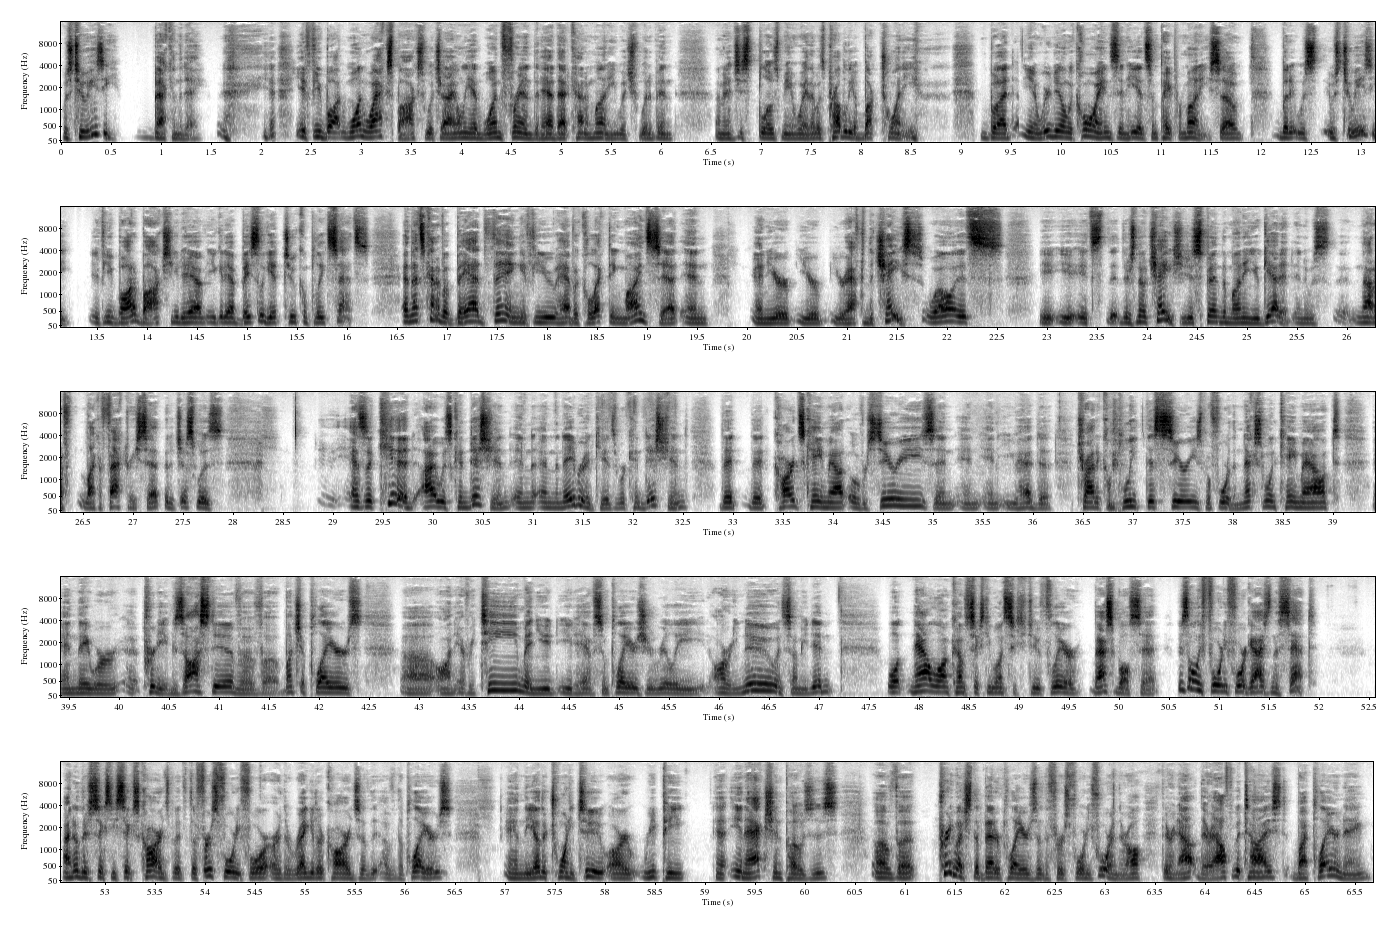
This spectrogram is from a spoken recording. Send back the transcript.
was too easy back in the day. if you bought one wax box, which I only had one friend that had that kind of money, which would have been, I mean, it just blows me away. That was probably a buck 20 but you know, we were dealing with coins and he had some paper money. So, but it was, it was too easy. If you bought a box, you'd have, you could have basically get two complete sets. And that's kind of a bad thing if you have a collecting mindset and, and you're, you're, you're after the chase. Well, it's, it's, there's no chase. You just spend the money, you get it. And it was not a, like a factory set, but it just was, as a kid, I was conditioned and, and the neighborhood kids were conditioned that, that cards came out over series and, and, and you had to try to complete this series before the next one came out. And they were uh, pretty exhaustive of a bunch of players, uh, on every team. And you'd, you'd have some players you really already knew and some you didn't. Well, now along comes 61, 62 Fleer basketball set. There's only 44 guys in the set. I know there's 66 cards, but the first 44 are the regular cards of the, of the players and the other 22 are repeat uh, in action poses of uh, pretty much the better players of the first 44 and they're all they're they're alphabetized by player name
